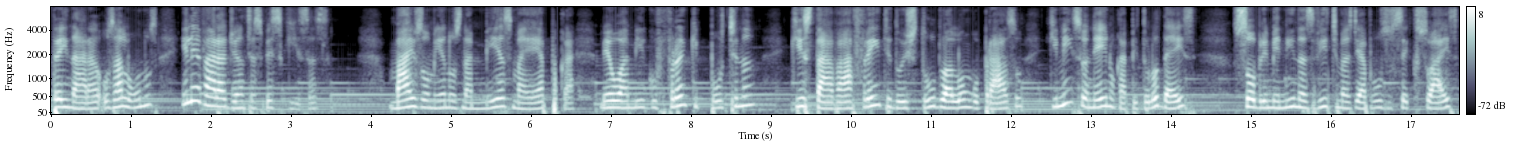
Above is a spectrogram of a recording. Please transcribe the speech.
treinar os alunos e levar adiante as pesquisas. Mais ou menos na mesma época, meu amigo Frank Putnam, que estava à frente do estudo a longo prazo que mencionei no capítulo 10 sobre meninas vítimas de abusos sexuais,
